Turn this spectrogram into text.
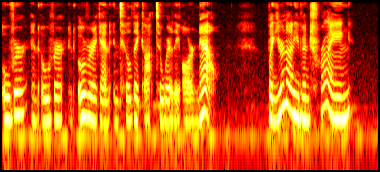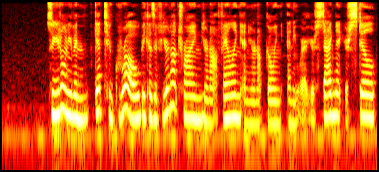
over and over and over again until they got to where they are now. But you're not even trying so you don't even get to grow because if you're not trying, you're not failing and you're not going anywhere. You're stagnant, you're still,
